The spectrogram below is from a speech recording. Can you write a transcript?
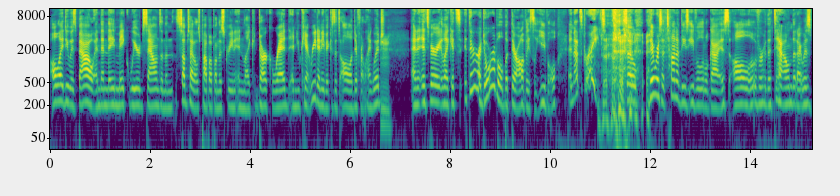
all I do is bow, and then they make weird sounds, and then subtitles pop up on the screen in like dark red, and you can't read any of it because it's all a different language. Hmm. And it's very like it's they're adorable, but they're obviously evil, and that's great. so there was a ton of these evil little guys all over the town that I was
